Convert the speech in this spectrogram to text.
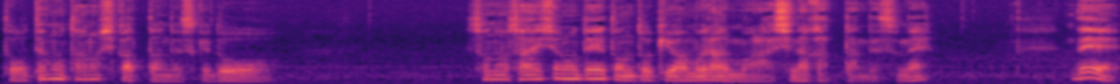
とても楽しかったんですけど、その最初のデートの時はムラムラしなかったんですね。で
